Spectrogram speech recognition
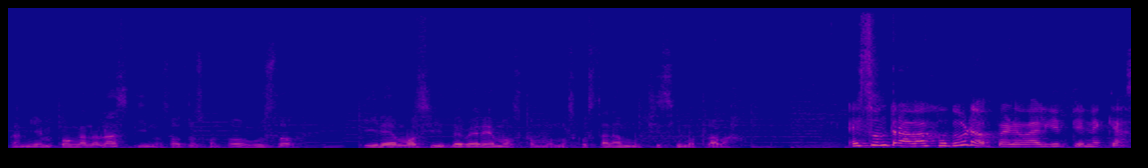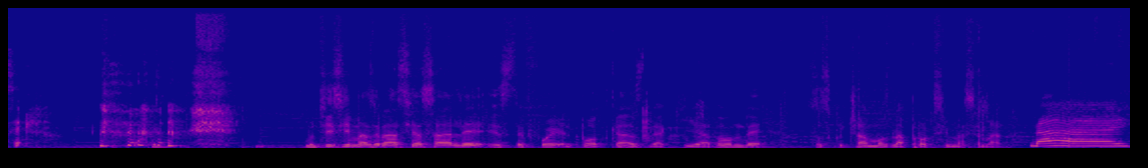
también pónganoslas y nosotros con todo gusto iremos y deberemos, como nos costará muchísimo trabajo. Es un trabajo duro, pero alguien tiene que hacerlo. Muchísimas gracias, Ale. Este fue el podcast de aquí a donde. Nos escuchamos la próxima semana. Bye.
